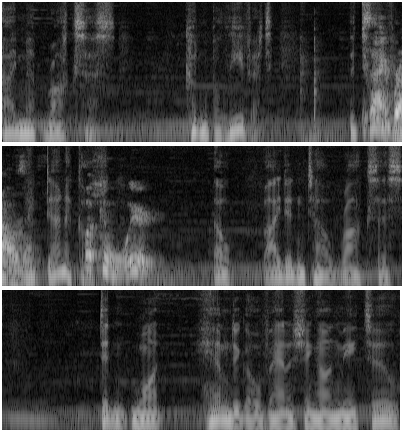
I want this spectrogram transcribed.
I met Roxas. Couldn't believe it. The two of them were identical. Fucking weird. Oh, I didn't tell Roxas. Didn't want him to go vanishing on me, too.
